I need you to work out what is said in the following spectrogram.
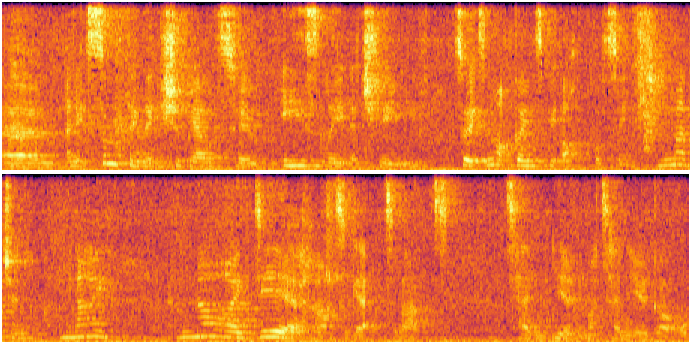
Um, and it's something that you should be able to easily achieve. So it's not going to be off-putting. Can you imagine? I mean, I have no idea how to get to that 10, you know, my 10-year goal.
